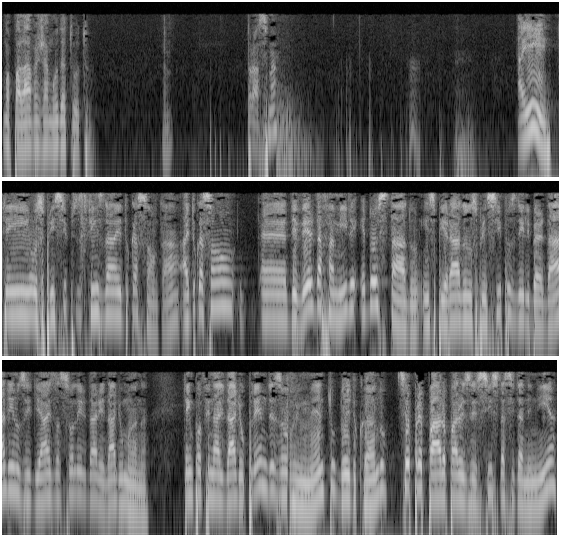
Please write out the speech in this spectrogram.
uma palavra já muda tudo. Próxima. Aí tem os princípios e fins da educação, tá? A educação é dever da família e do Estado, inspirado nos princípios de liberdade e nos ideais da solidariedade humana. Tem por finalidade o pleno desenvolvimento do educando, seu preparo para o exercício da cidadania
